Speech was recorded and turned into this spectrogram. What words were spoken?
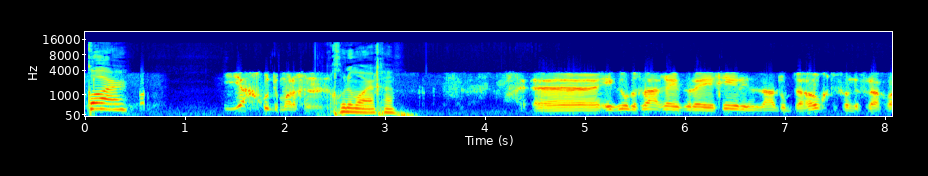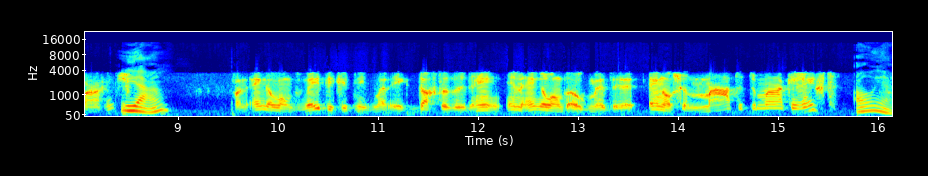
Cor. Ja, goedemorgen. Goedemorgen. Eh, ik wilde graag even reageren inderdaad op de hoogte van de vrachtwagens. Ja. Van Engeland weet ik het niet, maar ik dacht dat het in Engeland ook met de Engelse maten te maken heeft. Oh ja,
